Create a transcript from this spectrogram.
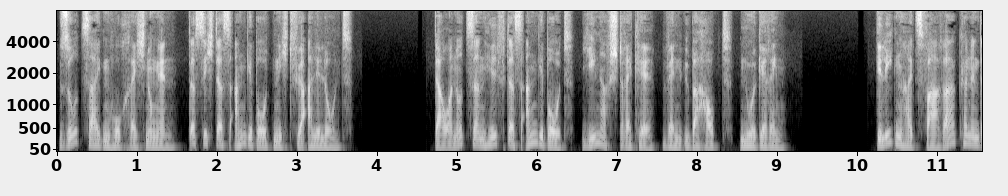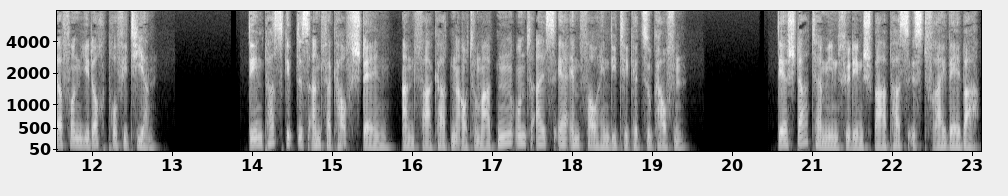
So zeigen Hochrechnungen, dass sich das Angebot nicht für alle lohnt. Dauernutzern hilft das Angebot, je nach Strecke, wenn überhaupt, nur gering. Gelegenheitsfahrer können davon jedoch profitieren. Den Pass gibt es an Verkaufsstellen, an Fahrkartenautomaten und als RMV-Handyticket zu kaufen. Der Starttermin für den Sparpass ist frei wählbar.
